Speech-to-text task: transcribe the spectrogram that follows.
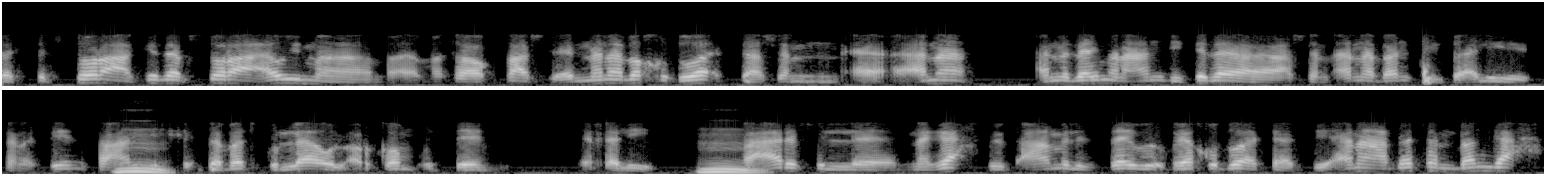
بس بسرعة كده بسرعة قوي ما ما, توقعش لأن أنا باخد وقت عشان آه، أنا أنا دايما عندي كده عشان أنا بنتج بقالي سنتين فعندي. الحسابات كلها والأرقام قدامي يا خليل. فعارف النجاح بيبقى عامل إزاي وبياخد وقت قد إيه. أنا عادة بنجح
